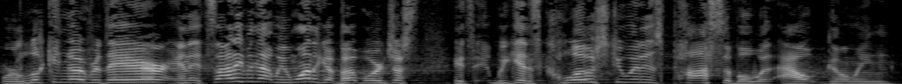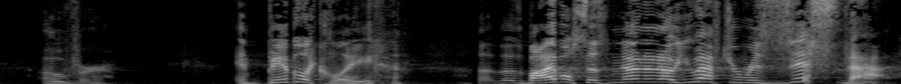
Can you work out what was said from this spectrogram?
we're looking over there, and it's not even that we want to go, but we're just, it's, we get as close to it as possible without going over. And biblically, the Bible says, no, no, no, you have to resist that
